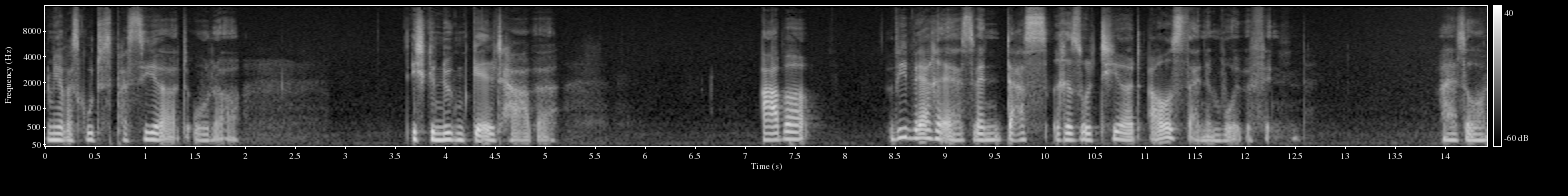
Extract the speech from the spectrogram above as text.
mir was Gutes passiert oder ich genügend Geld habe. Aber wie wäre es, wenn das resultiert aus deinem Wohlbefinden? Also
